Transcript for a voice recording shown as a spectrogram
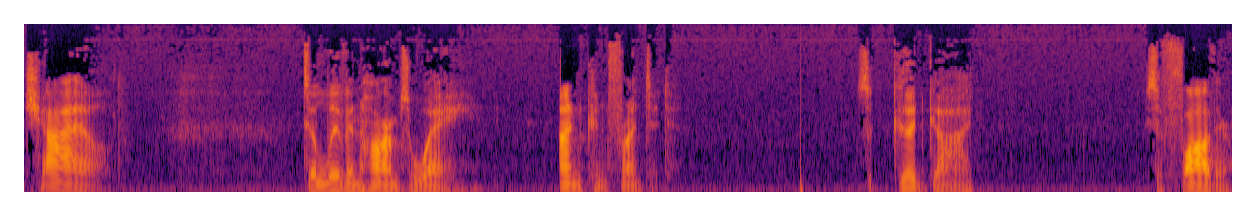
child to live in harm's way unconfronted. He's a good God. He's a father.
